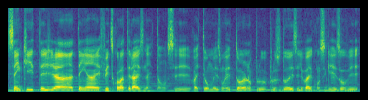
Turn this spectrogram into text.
sem que esteja, tenha efeitos colaterais, né? Então você vai ter o mesmo retorno para os dois, ele vai conseguir resolver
